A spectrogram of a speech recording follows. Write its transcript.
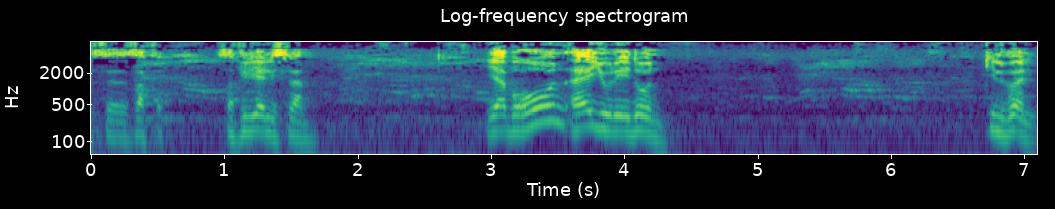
ça filie à l'islam. Yabroun et yuridun. Qu'ils veulent.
